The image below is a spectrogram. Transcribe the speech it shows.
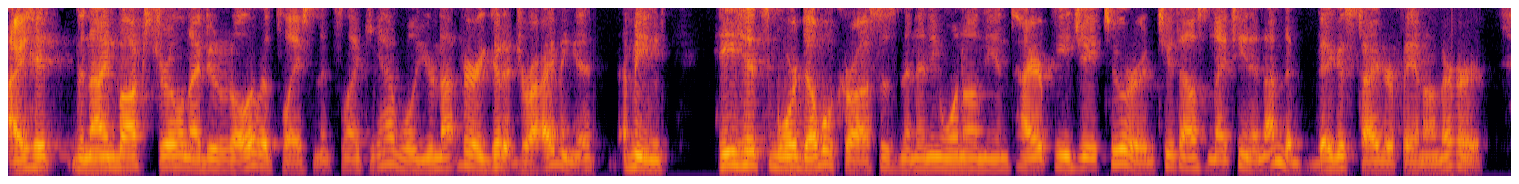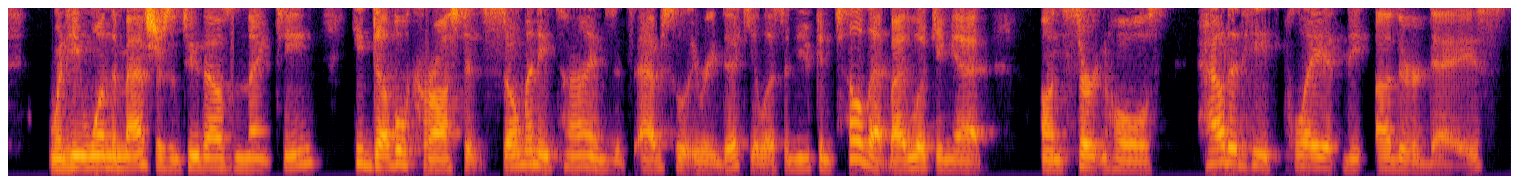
I hit the nine box drill and I do it all over the place. And it's like, yeah, well, you're not very good at driving it. I mean, he hits more double crosses than anyone on the entire PGA Tour in 2019. And I'm the biggest Tiger fan on earth. When he won the Masters in 2019, he double crossed it so many times, it's absolutely ridiculous. And you can tell that by looking at on certain holes, how did he play it the other days?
